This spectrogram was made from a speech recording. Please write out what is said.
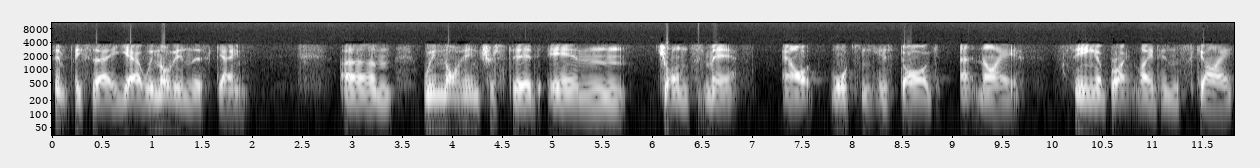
simply say, yeah, we're not in this game. Um, we're not interested in John Smith out walking his dog at night, seeing a bright light in the sky,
